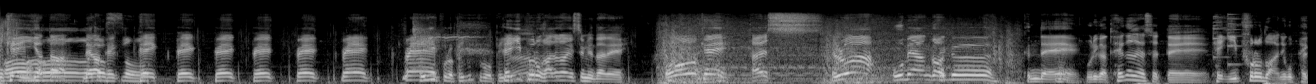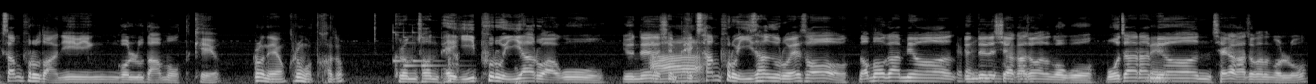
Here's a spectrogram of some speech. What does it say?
오케이 아, 이겼다 내가 100 졌어. 100 100 100 100 100 100 100 102% 102% 102% 가져가겠습니다 네 오케이 다했어 일로와 우매한 것 퇴근. 근데 우리가 퇴근했을 때 102%도 아니고 103%도 아닌 걸로 나오면 어떡해요? 그러네요. 그럼 어떡하죠? 그럼 전 102% 이하로 하고 윤대대 씨는 아. 103% 이상으로 해서 넘어가면 이기는 씨가. 가져가는 거고 모자라면 제가 가져가는 걸로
